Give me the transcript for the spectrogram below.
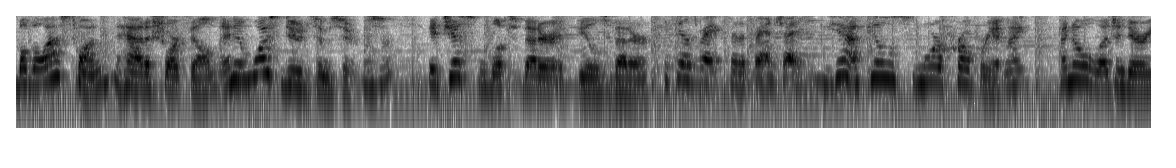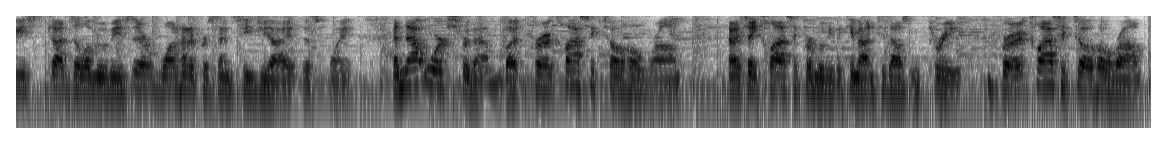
Well, the last one had a short film, and it was dudes in suits. Mm-hmm. It just looks better. It feels better. It feels right for the franchise. Yeah, it feels more appropriate. And I, I know Legendary's Godzilla movies, they're 100% CGI at this point, and that works for them. But for a classic Toho romp, and I say classic for a movie that came out in 2003, for a classic Toho romp,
